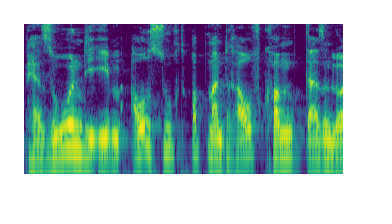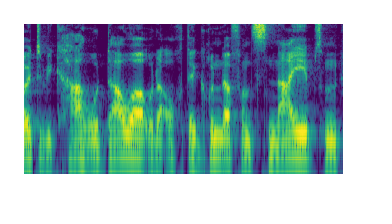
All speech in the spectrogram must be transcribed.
Personen, die eben aussucht, ob man draufkommt. Da sind Leute wie Caro Dauer oder auch der Gründer von Snipes und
